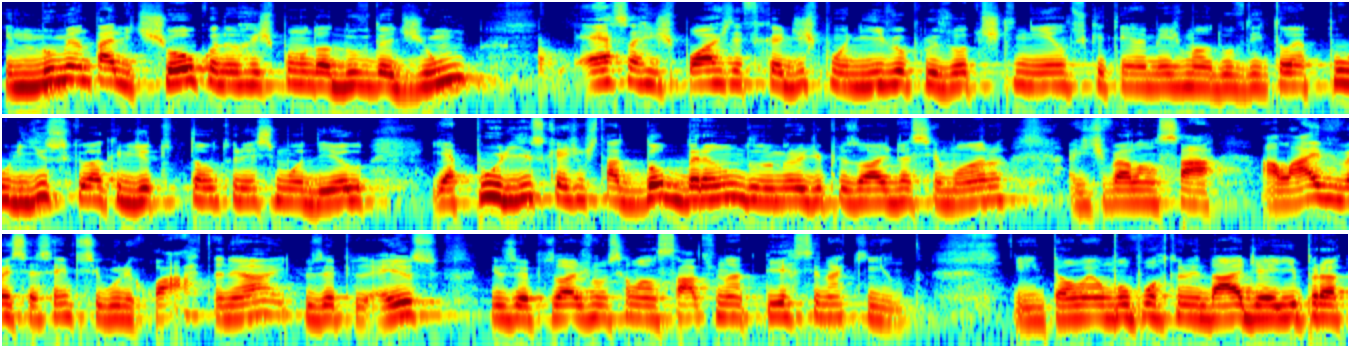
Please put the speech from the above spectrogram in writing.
E no Mentality Show, quando eu respondo a dúvida de um, essa resposta fica disponível para os outros 500 que têm a mesma dúvida. Então é por isso que eu acredito tanto nesse modelo e é por isso que a gente está dobrando o número de episódios na semana. A gente vai lançar, a live vai ser sempre segunda e quarta, né? E os, é isso. E os episódios vão ser lançados na terça e na quinta. Então é uma oportunidade aí para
